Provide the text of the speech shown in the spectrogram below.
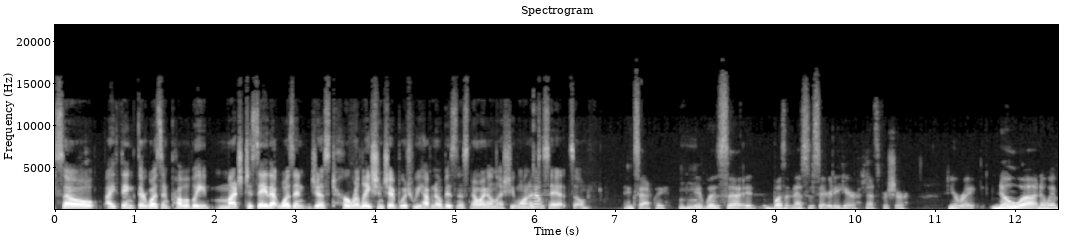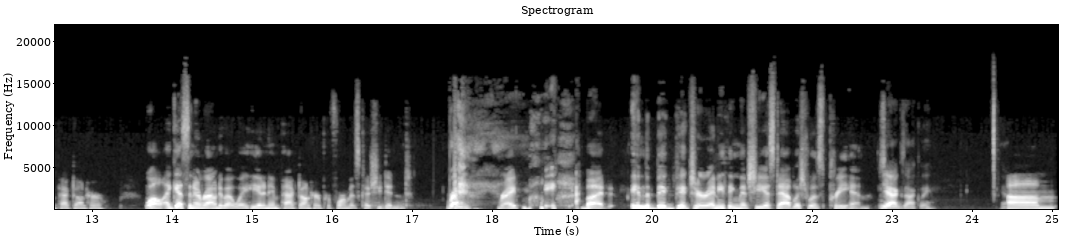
So I think there wasn't probably much to say that wasn't just her relationship, which we have no business knowing unless she wanted to say it. So Exactly. Mm-hmm. It was. Uh, it wasn't necessary to hear. That's for sure. You're right. No. Uh, no impact on her. Well, I guess in a roundabout way, he had an impact on her performance because she didn't. right, Right. but in the big picture, anything that she established was pre him. yeah, exactly. Um,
